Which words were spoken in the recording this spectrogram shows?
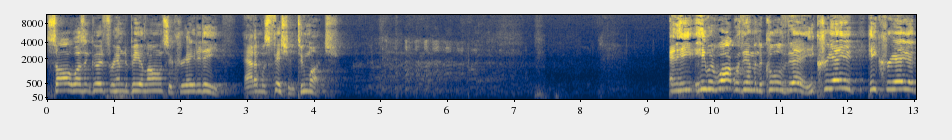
It wasn't good for him to be alone, so created Eve. Adam was fishing too much. and he, he would walk with him in the cool of the day. He created, he created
